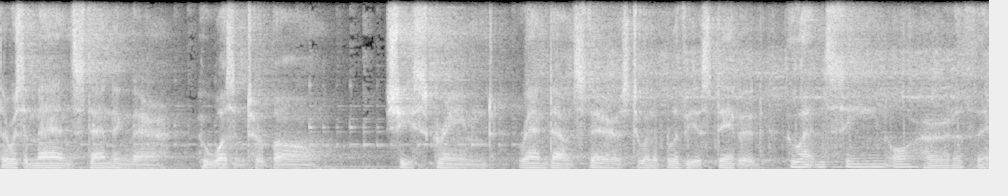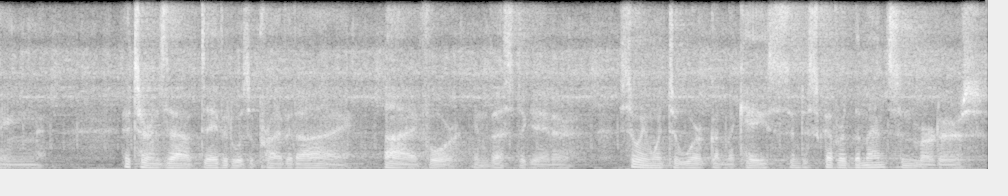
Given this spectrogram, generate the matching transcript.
There was a man standing there who wasn't her beau. She screamed, ran downstairs to an oblivious David who hadn't seen or heard a thing. It turns out David was a private eye, I for investigator. So he went to work on the case and discovered the Manson murders.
